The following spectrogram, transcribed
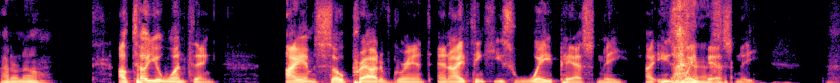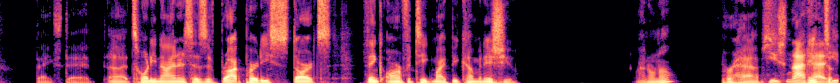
I don't know. I'll tell you one thing. I am so proud of Grant, and I think he's way past me. He's way past me. Thanks, Dad. Uh, 29er says if Brock Purdy starts, think arm fatigue might become an issue. I don't know. Perhaps. He's not Ink had, he's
